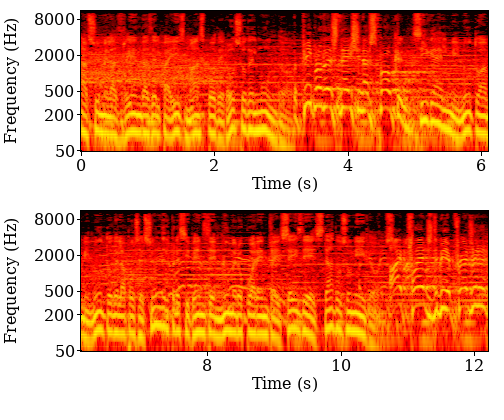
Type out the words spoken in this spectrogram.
asume las riendas del país más poderoso del mundo. Siga el minuto a minuto de la posesión del presidente número 46 de Estados Unidos. I pledge to be a president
